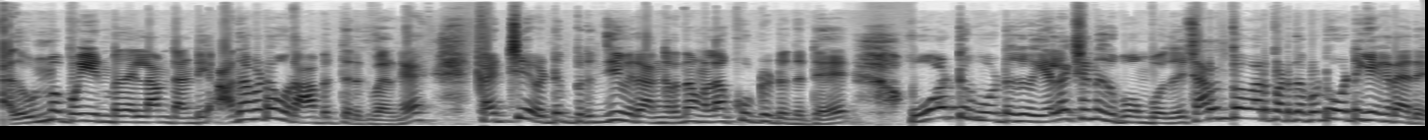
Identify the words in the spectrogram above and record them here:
அது உண்மை பொய் என்பதெல்லாம் தாண்டி அதை விட ஒரு ஆபத்து இருக்கு பாருங்க. கட்சியை விட்டு பிரிஞ்சு இவர் அவங்கெல்லாம் கூப்பிட்டு கூப்பிட்டுட்டு வந்துட்டு ஓட்டு போட்டு எலெக்ஷனுக்கு போகும்போது சரத்பவார் படத்தை போட்டு ஓட்டு கேட்குறாரு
